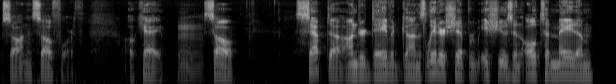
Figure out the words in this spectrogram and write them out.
so on and so forth. Okay. So, SEPTA, under David Gunn's leadership, issues an ultimatum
